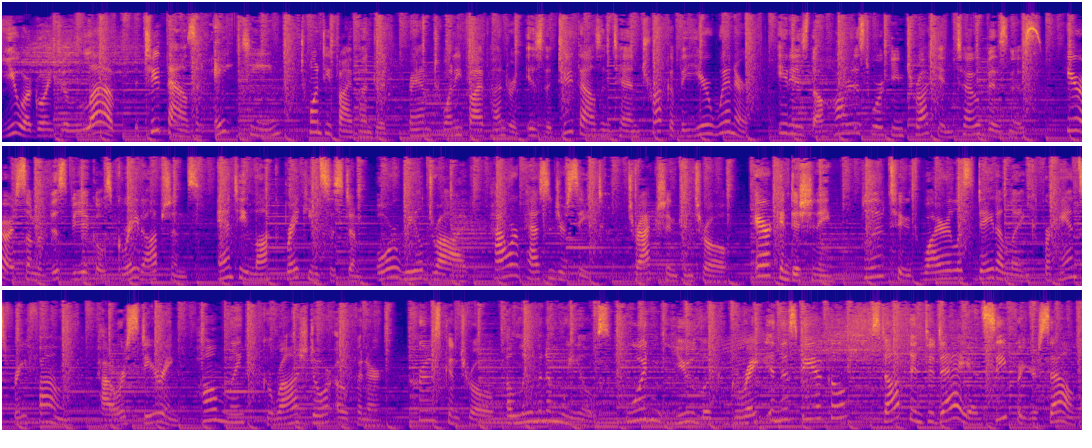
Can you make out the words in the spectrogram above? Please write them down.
You are going to love the 2018 2500. Ram 2500 is the 2010 Truck of the Year winner. It is the hardest working truck in tow business. Here are some of this vehicle's great options. Anti-lock braking system, four-wheel drive, power passenger seat, traction control, air conditioning, Bluetooth wireless data link for hands-free phone, power steering, home link garage door opener, cruise control, aluminum wheels. You look great in this vehicle? Stop in today and see for yourself.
